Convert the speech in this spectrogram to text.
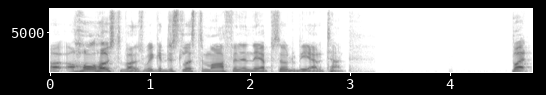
a, a whole host of others. We could just list them off, and then the episode would be out of time. But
